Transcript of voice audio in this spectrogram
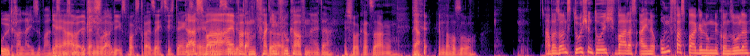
ultra leise war. Das Ja, ja, muss man aber wirklich wenn du an die Xbox 360 denkst. Das ey, war einfach gedacht, ein fucking da, Flughafen, Alter. Ich wollte gerade sagen. Ja. genau so. Aber sonst durch und durch war das eine unfassbar gelungene Konsole.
